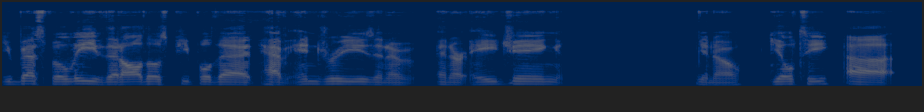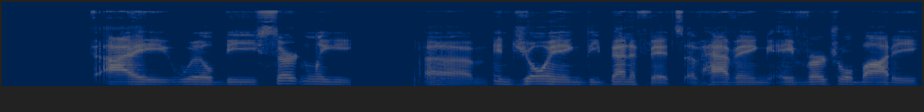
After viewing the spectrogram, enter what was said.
you best believe that all those people that have injuries and are and are aging, you know, guilty. Uh, I will be certainly um, enjoying the benefits of having a virtual body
